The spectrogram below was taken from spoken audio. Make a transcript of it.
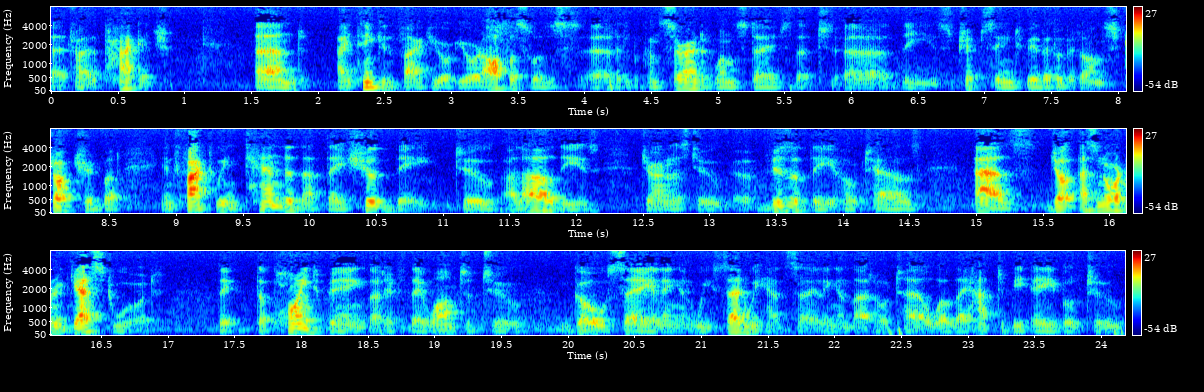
uh, try the package. And I think, in fact, your, your office was uh, a little bit concerned at one stage that uh, these trips seemed to be a little bit unstructured, but in fact, we intended that they should be to allow these journalists to uh, visit the hotels as, ju- as an ordinary guest would. The, the point being that if they wanted to go sailing, and we said we had sailing in that hotel, well, they had to be able to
